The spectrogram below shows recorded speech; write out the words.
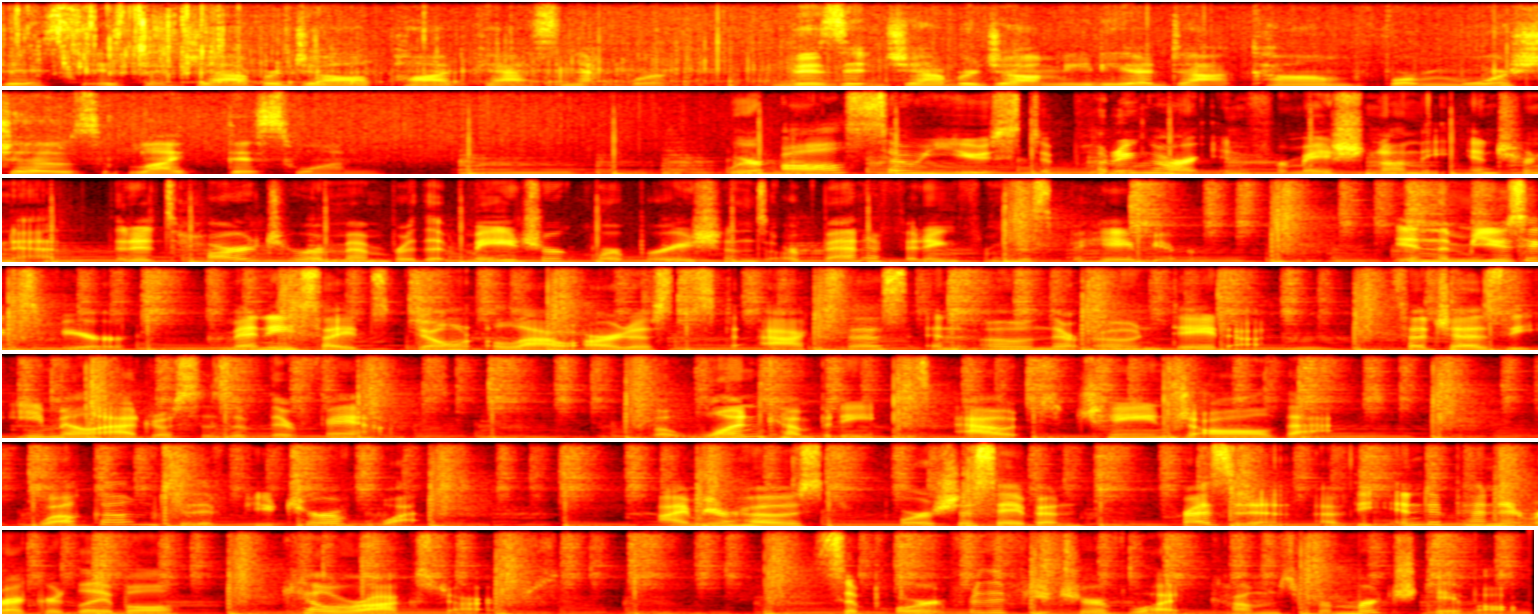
This is the Jabberjaw Podcast Network. Visit jabberjawmedia.com for more shows like this one. We're all so used to putting our information on the internet that it's hard to remember that major corporations are benefiting from this behavior. In the music sphere, many sites don't allow artists to access and own their own data, such as the email addresses of their fans. But one company is out to change all that. Welcome to the future of what? I'm your host, Portia Sabin, president of the independent record label Kill Rock Stars. Support for the future of what comes from Merch Table.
